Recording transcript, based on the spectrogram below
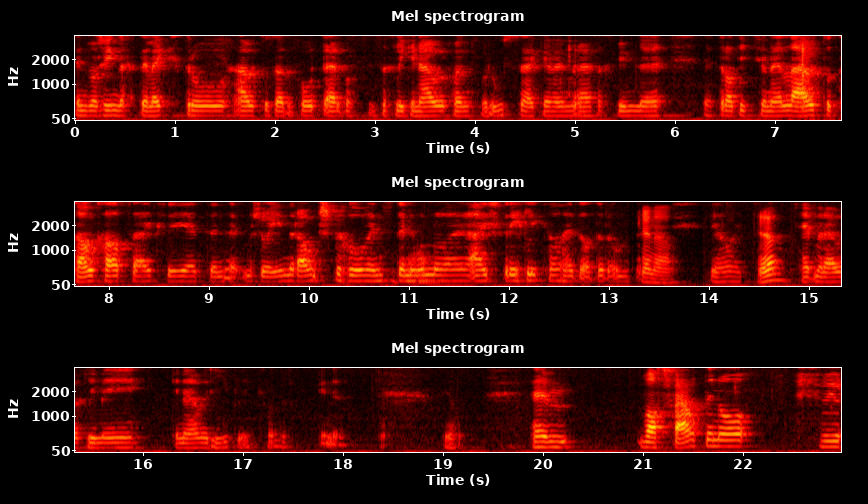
haben wahrscheinlich die Elektroautos auch den Vorteil, dass sie es ein bisschen genauer voraussagen können, wenn man einfach bei einem ein traditionelles Auto Tankanzeige gesehen hat, dann hat man schon eher Angst bekommen, wenn es dann nur noch ein Strichchen hat, oder? Und, äh, genau. Ja, jetzt ja. hat man auch ein bisschen mehr genauer Einblick, oder? Genau. Ja. Ähm, was fehlt denn noch für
